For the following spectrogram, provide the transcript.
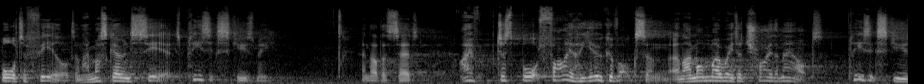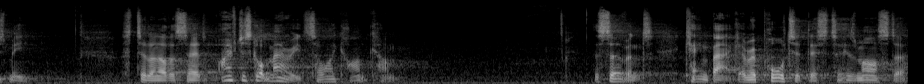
bought a field and I must go and see it. Please excuse me. Another said, I've just bought five yoke of oxen and I'm on my way to try them out. Please excuse me. Still another said, I've just got married, so I can't come. The servant came back and reported this to his master.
